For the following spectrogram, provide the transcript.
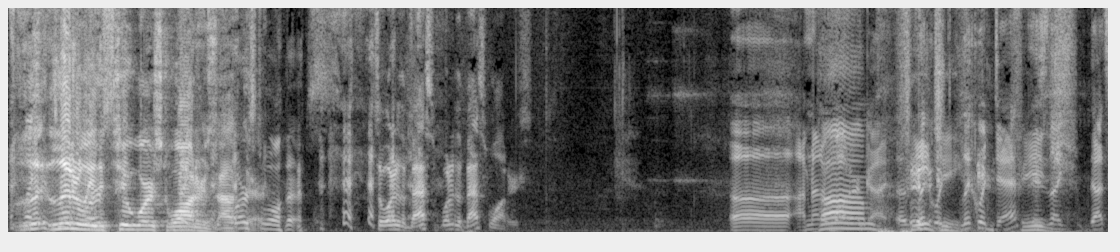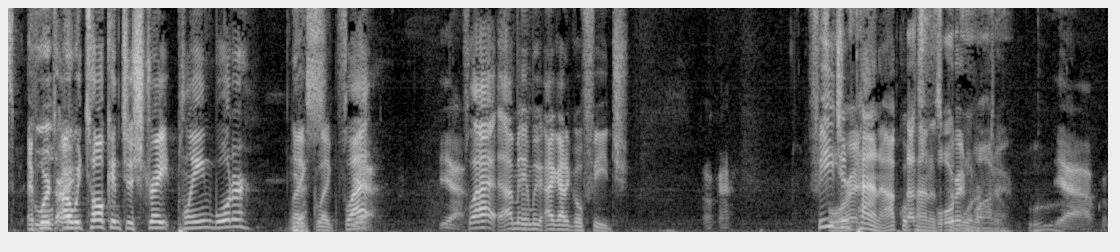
like Li- the literally worst, the two worst waters out worst there. waters. So what are the best? What are the best waters? Uh, I'm not a Um, water guy. Uh, Fiji. Liquid, liquid death is Fiji. like that's. If we're right? are we talking to straight plain water, like Yes. like flat, Yeah. Yeah. flat? I mean, we, I got to go Fiji. Okay. Fiji Foreign- and Panna. That's Acqua Panna is foreign good water. water. Yeah. aqua-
